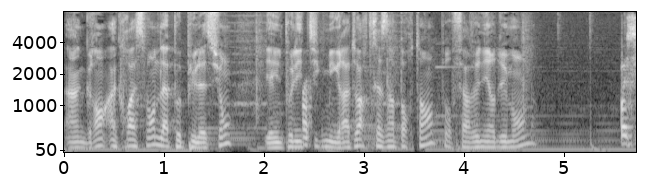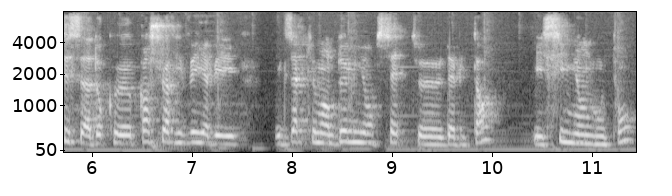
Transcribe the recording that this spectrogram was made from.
un grand accroissement de la population. Il y a une politique migratoire très importante pour faire venir du monde. Oui, c'est ça. Donc, quand je suis arrivée, il y avait exactement 2,7 millions d'habitants et 6 millions de moutons.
